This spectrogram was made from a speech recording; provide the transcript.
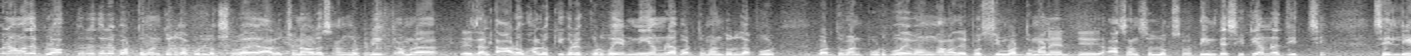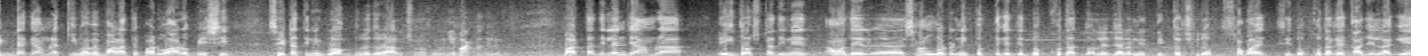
এখন আমাদের ব্লক ধরে ধরে বর্ধমান দুর্গাপুর লোকসভায় আলোচনা হলো সাংগঠনিক আমরা রেজাল্ট আরও ভালো কি করে করব এমনি আমরা বর্ধমান দুর্গাপুর বর্ধমান পূর্ব এবং আমাদের পশ্চিম বর্ধমানের যে আসানসোল লোকসভা তিনটে সিটি আমরা জিতছি। সেই লিডটাকে আমরা কীভাবে বাড়াতে পারব আরও বেশি সেটা তিনি ব্লক ধরে ধরে আলোচনা করবেন। বার্তা দিলেন? বার্তা দিলেন যে আমরা এই দশটা দিনে আমাদের সাংগঠনিক প্রত্যেকের যে দক্ষতা দলের যারা নেতৃত্ব ছিল সবাই সেই দক্ষতাকে কাজে লাগিয়ে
